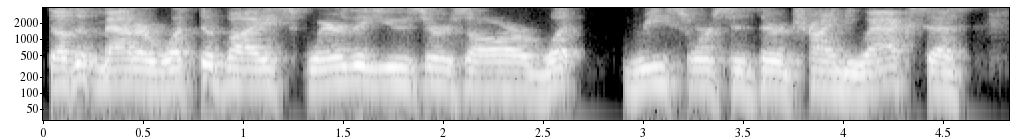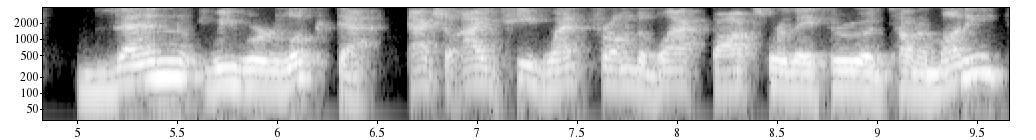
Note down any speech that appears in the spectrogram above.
doesn't matter what device, where the users are, what resources they're trying to access, then we were looked at. Actually, IT went from the black box where they threw a ton of money,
